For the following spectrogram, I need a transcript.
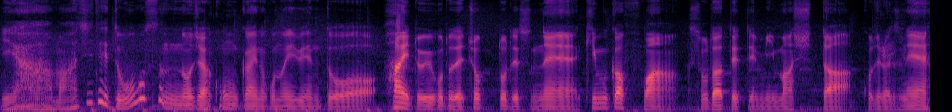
いやー、マジでどうすんの？じゃあ今回のこのイベント。はい、ということでちょっとですね、キムカッファン育ててみました。こちらですね。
